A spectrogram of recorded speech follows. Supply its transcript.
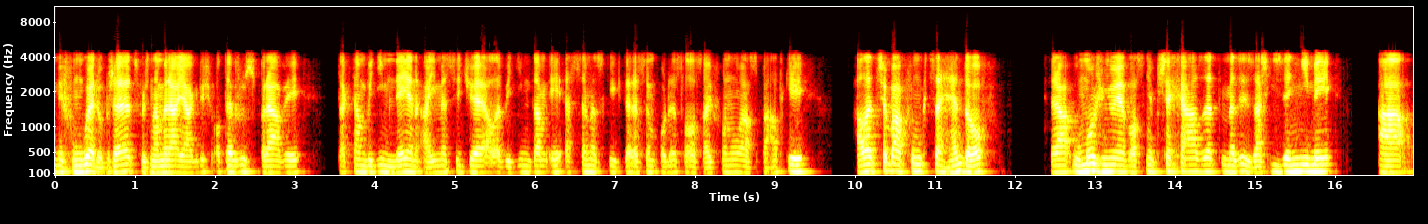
mi funguje dobře, což znamená, já když otevřu zprávy, tak tam vidím nejen iMessage, ale vidím tam i SMSky, které jsem odeslal z iPhoneu a zpátky, ale třeba funkce handoff, která umožňuje vlastně přecházet mezi zařízeními a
